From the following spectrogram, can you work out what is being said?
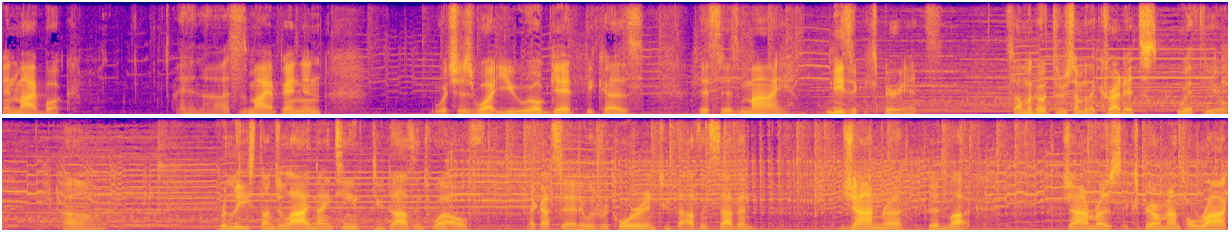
in my book. And uh, this is my opinion, which is what you will get because this is my music experience. So I'm gonna go through some of the credits with you. Um, released on July 19th, 2012. Like I said, it was recorded in 2007. Genre, good luck. Genres experimental rock,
